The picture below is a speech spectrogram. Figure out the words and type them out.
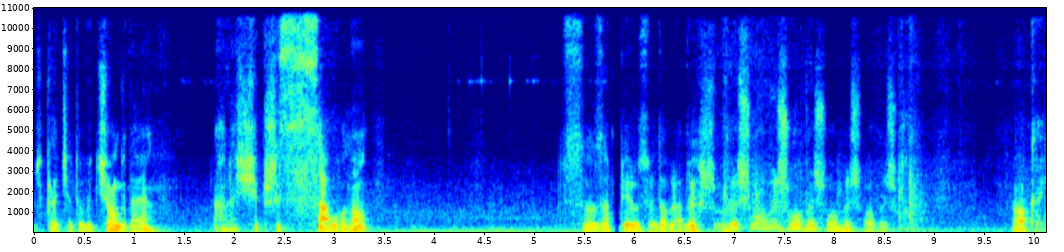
Czekajcie, to wyciągnę. Ale się przyssało, no. Co za pierusy. Dobra, wysz, wyszło, wyszło, wyszło, wyszło, wyszło. Okej.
